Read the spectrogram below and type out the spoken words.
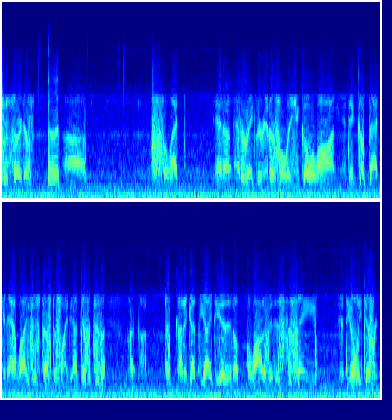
just sort of uh, select at a, at a regular interval as you go along and then come back and analyze this stuff to find out differences. I, I, I've kind of got the idea that a, a lot of it is the same and the only difference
